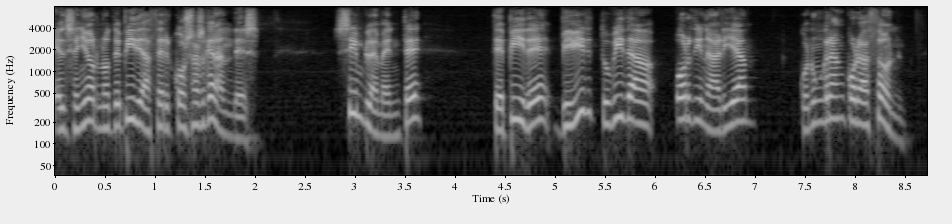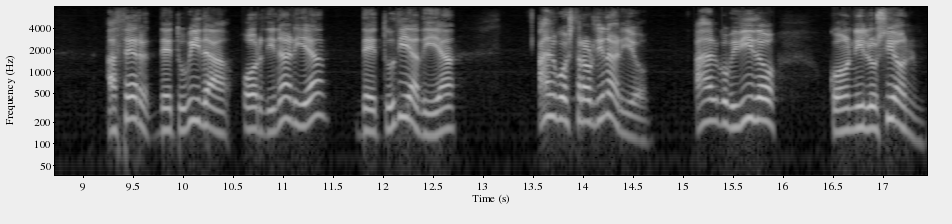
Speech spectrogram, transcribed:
el Señor no te pide hacer cosas grandes, simplemente te pide vivir tu vida ordinaria con un gran corazón, hacer de tu vida ordinaria, de tu día a día, algo extraordinario, algo vivido con ilusión,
